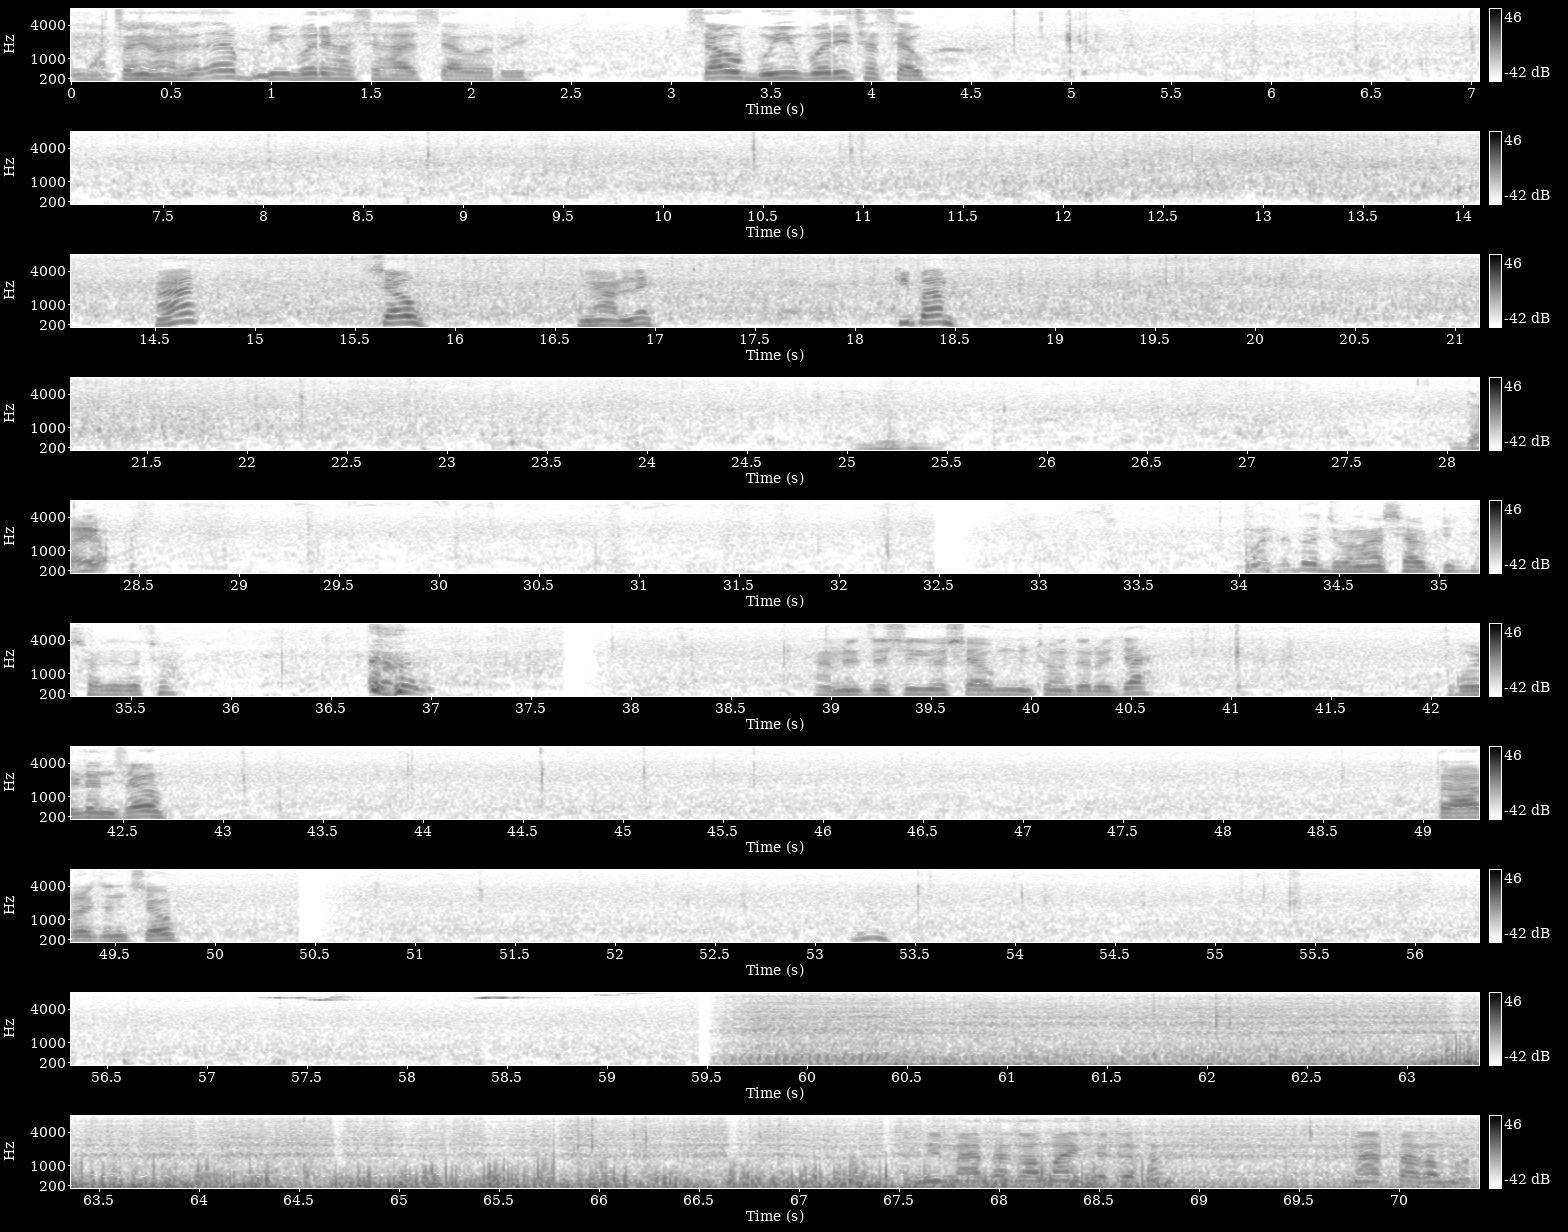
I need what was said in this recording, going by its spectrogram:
म चाहिँ हेर्दा ए भुइँभरि खस्यो खा स्याउहरू स्याउ भुइँभरि छ स्याउ हँ स्याउ यहाँ हाल्ने कि पाम भयो मैले त झोला स्याउ टिपिसकेको छु हामीले चाहिँ सिक्यो स्याउ मिठो हुँदो रहेछ गोल्डन स्याउ सत्र रहेछन् स्याउ हामी मार्फा गाउँमा आइसकेका छौँ मार्फा गाउँमा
